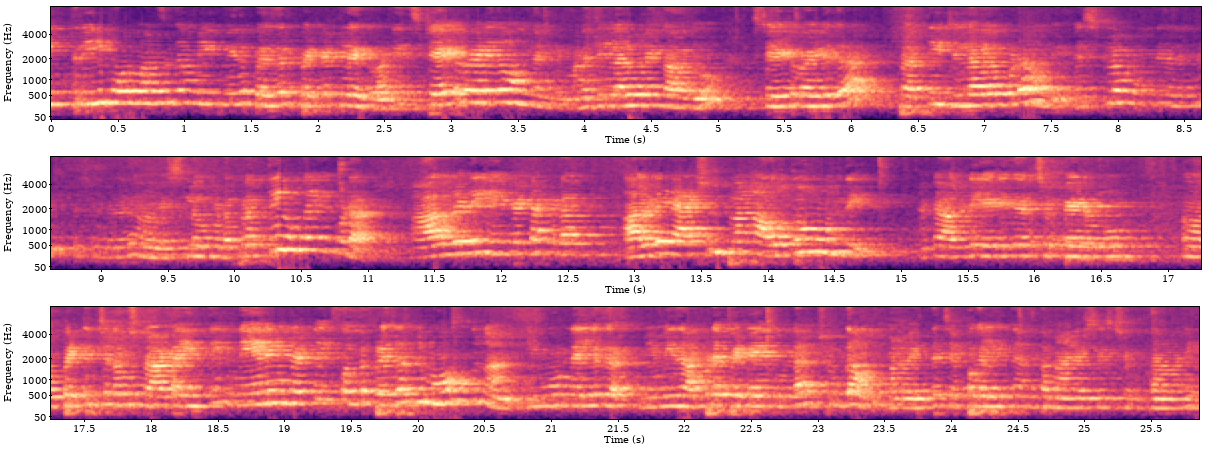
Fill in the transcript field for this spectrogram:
ఈ త్రీ ఫోర్ మంత్స్గా మీకు మీద ప్రెజర్ పెట్టట్లేదు. అంటే స్టేట్ వైడ్గా ఉందండి. మన జిల్లాలోనే కాదు. స్టేట్ వైడ్గా ప్రతి జిల్లాలో కూడా ఉంది. వెస్ట్లో కూడా ఉంది కదండి? వెస్ట్లో కూడా. ప్రతి ఒక్కరికి కూడా. ఆల్రెడీ ఏంటంటే అక్కడ ఆల్రెడీ యాక్షన్ ప్లాన్ అవుతూ ఉంది. అంటే ఆల్రెడీ ఏడీ గారు చెప్పేయడము పెట్టించడం స్టార్ట్ అయింది. నేనేంటంటే కొంత ప్రెజర్ని మోస్తున్నాను. ఈ మూడు నెలలుగా మీ మీద అప్పుడే పెట్టేయకుండా చూద్దాం. మనం ఎంత చెప్పగలిగితే అంత మేనేజ్ చేసి చెప్దామని.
